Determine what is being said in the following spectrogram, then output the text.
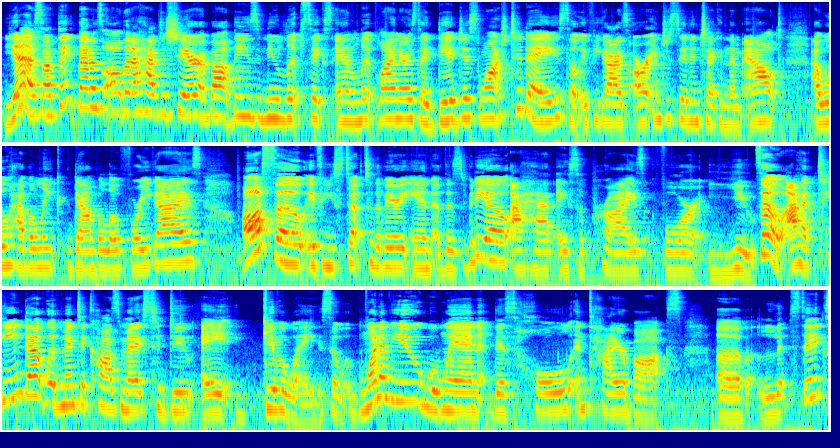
yes, I think that is all that I have to share about these new lipsticks and lip liners. They did just launch today. So if you guys are interested in checking them out, I will have a link down below for you guys. Also, if you stuck to the very end of this video, I have a surprise for you. So I have teamed up with Mented Cosmetics to do a giveaway. So one of you will win this whole entire box of lipsticks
